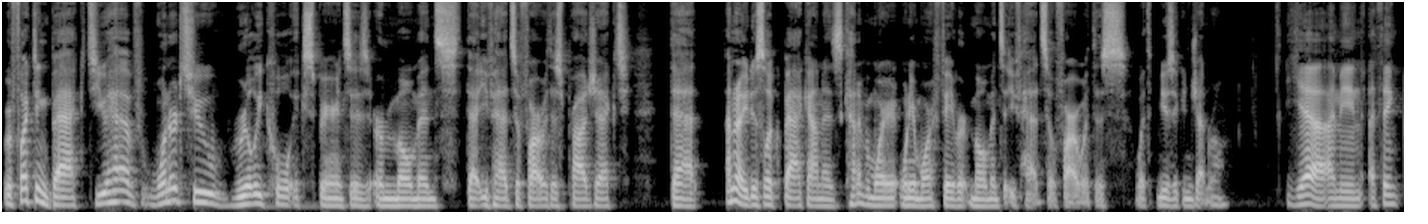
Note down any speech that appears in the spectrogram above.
Reflecting back, do you have one or two really cool experiences or moments that you've had so far with this project that I don't know you just look back on as kind of more, one of your more favorite moments that you've had so far with this with music in general? Yeah, I mean, I think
